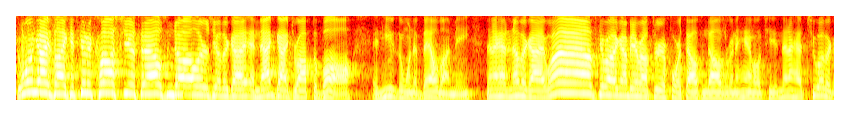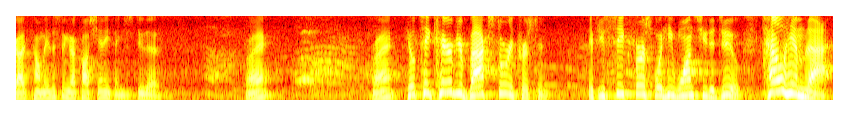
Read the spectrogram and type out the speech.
The one guy's like, it's going to cost you a $1,000. The other guy, and that guy dropped the ball, and he was the one that bailed on me. Then I had another guy, well, it's probably going to be around three or $4,000. We're going to handle it to you. And then I had two other guys tell me, this isn't going to cost you anything. Just do this. Right? Right? He'll take care of your backstory, Christian, if you seek first what he wants you to do. Tell him that.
